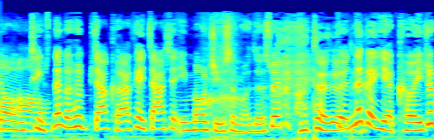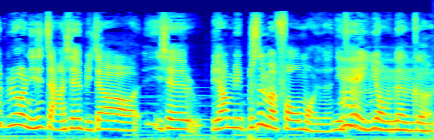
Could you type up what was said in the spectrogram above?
用那个会比较可爱，可以加一些 emoji 什么的。所以 对对，那个也可以。就比如说你是讲一些比较一些比较不是那么 formal 的，你可以用那个。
